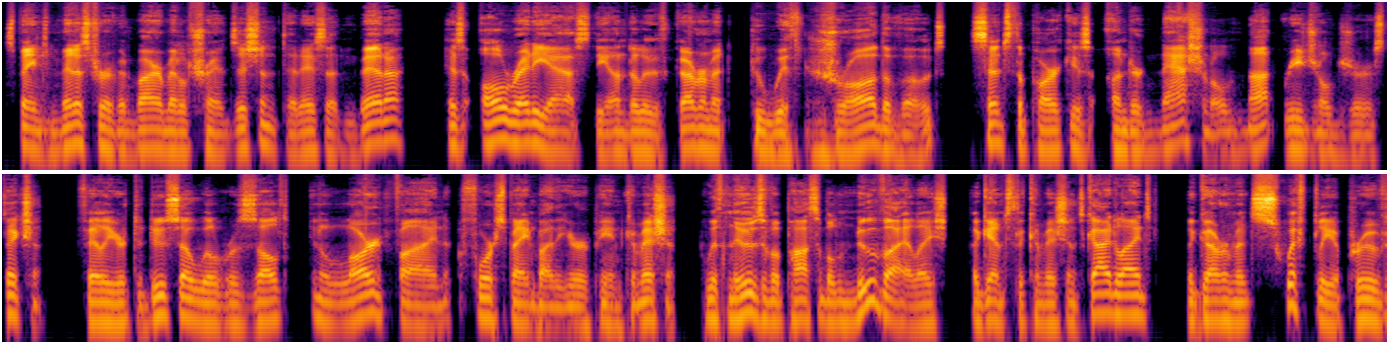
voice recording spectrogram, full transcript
Spain's Minister of Environmental Transition, Teresa Ribera, has already asked the Andalus government to withdraw the votes since the park is under national, not regional jurisdiction. Failure to do so will result in a large fine for Spain by the European Commission. With news of a possible new violation against the Commission's guidelines, the government swiftly approved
